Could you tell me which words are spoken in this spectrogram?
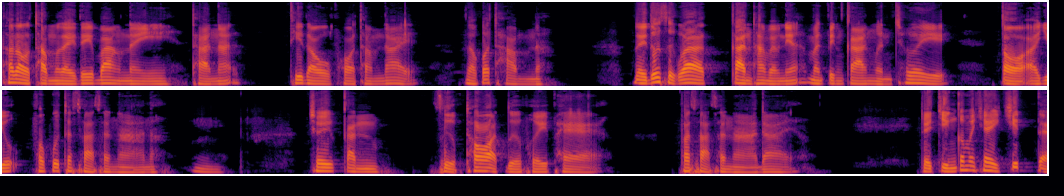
ถ้าเราทำอะไรได้บ้างในฐานะที่เราพอทำได้ เราก็ทำนะ เลยรู้สึกว่าการทำแบบนี้มันเป็นการเหมือนช่วยต่ออายุพระพุทธศาสนานะอืม ช่วยกันสืบทอดหรือเผยแผ่พระศาสนาได้ แต่จริงก็ไม่ใช่คิดแต่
